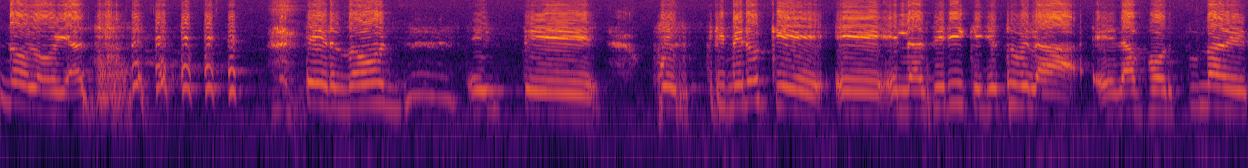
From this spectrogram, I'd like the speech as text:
no lo voy a hacer. Perdón. Este, pues primero que eh, en la serie que yo tuve la, eh, la fortuna de,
